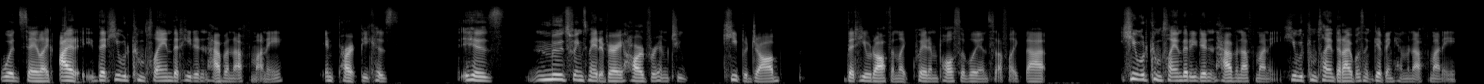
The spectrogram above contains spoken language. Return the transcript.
would say like I that he would complain that he didn't have enough money in part because his mood swings made it very hard for him to keep a job that he would often like quit impulsively and stuff like that. He would complain that he didn't have enough money. He would complain that I wasn't giving him enough money.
